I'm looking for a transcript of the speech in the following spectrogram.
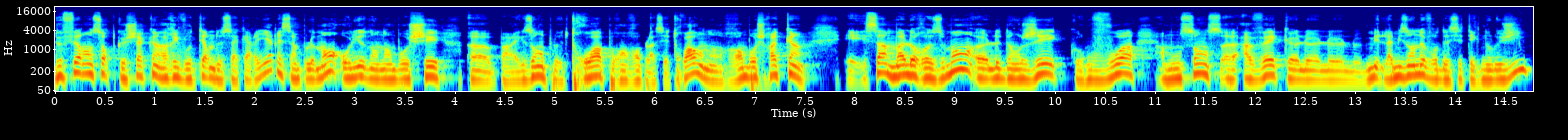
de faire en sorte que chacun arrive au terme de sa carrière et simplement, au lieu d'en embaucher, euh, par exemple, trois pour en remplacer trois, on n'en rembauchera qu'un? Et ça, malheureusement, euh, le danger qu'on voit, à mon sens, euh, avec la mise en œuvre de ces technologies,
